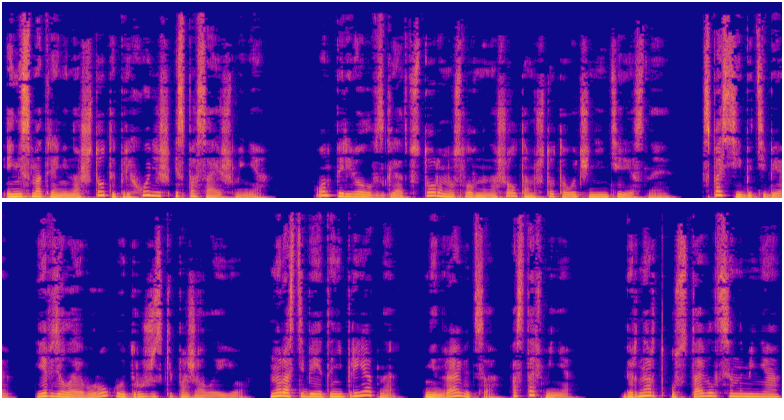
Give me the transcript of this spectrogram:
И, несмотря ни на что, ты приходишь и спасаешь меня. Он перевел взгляд в сторону, словно нашел там что-то очень интересное. «Спасибо тебе». Я взяла его руку и дружески пожала ее. «Ну, раз тебе это неприятно, не нравится, оставь меня». Бернард уставился на меня.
